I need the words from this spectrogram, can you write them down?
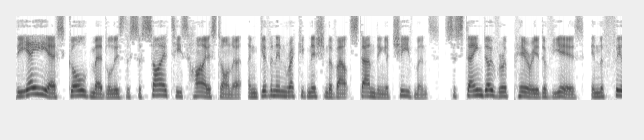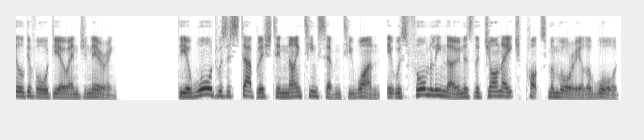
The AES Gold Medal is the Society's highest honor, and given in recognition of outstanding achievements, sustained over a period of years, in the field of audio engineering. The award was established in 1971, it was formerly known as the John H. Potts Memorial Award.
